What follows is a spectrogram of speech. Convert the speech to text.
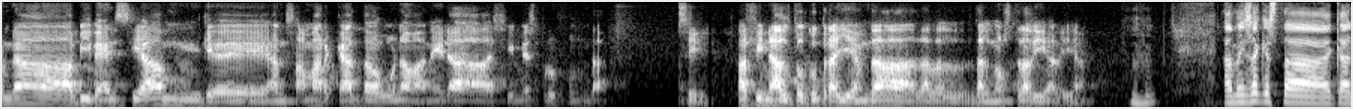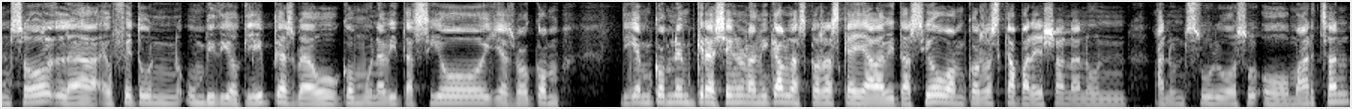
una vivència que ens ha marcat d'alguna manera així més profunda. Sí, al final tot ho traiem de, del, del nostre dia a dia. A més, aquesta cançó la, heu fet un, un videoclip que es veu com una habitació i es veu com, diguem, com anem creixent una mica amb les coses que hi ha a l'habitació o amb coses que apareixen en un, en un suro o, o marxen.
